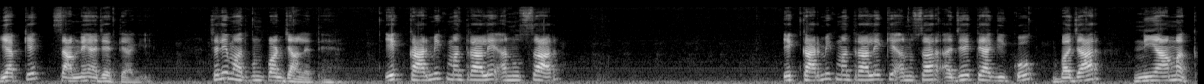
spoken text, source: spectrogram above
ये आपके सामने है अजय त्यागी। चलिए महत्वपूर्ण पॉइंट जान लेते हैं। एक कार्मिक मंत्रालय अनुसार, एक कार्मिक मंत्रालय के अनुसार अजय त्यागी को बाज़ार नियामक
